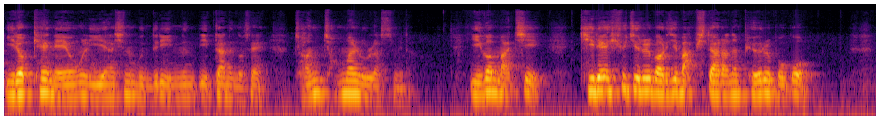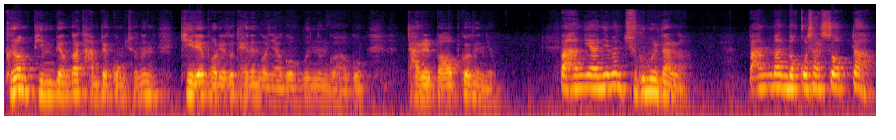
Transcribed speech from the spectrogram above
이렇게 내용을 이해하시는 분들이 있는, 있다는 것에 전 정말 놀랐습니다. 이건 마치 길에 휴지를 버리지 맙시다라는 표현을 보고 그런 빈병과 담배꽁초는 길에 버려도 되는 거냐고 묻는 거하고 다를 바 없거든요. 빵이 아니면 죽음을 달라. 빵만 먹고 살 수 없다.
